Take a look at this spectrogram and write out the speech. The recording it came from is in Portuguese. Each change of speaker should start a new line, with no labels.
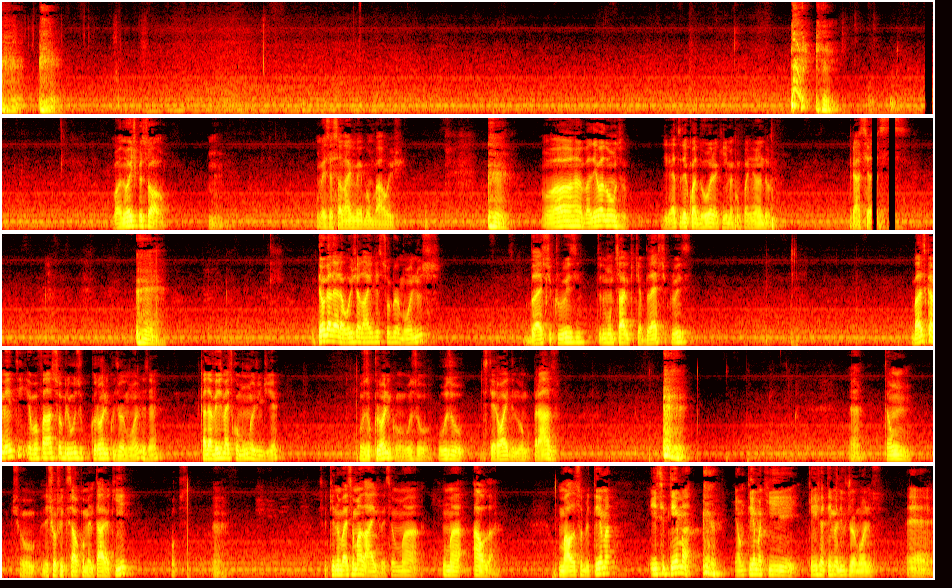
Boa noite, pessoal. Hum. Vamos ver se essa live vai bombar hoje. Valeu, Alonso. Direto do Equador aqui me acompanhando. Graças. Então, galera, hoje a live é sobre hormônios. Blast Cruise. Todo mundo sabe o que é Blast Cruise? Basicamente, eu vou falar sobre o uso crônico de hormônios, né? Cada vez mais comum hoje em dia. Uso crônico, uso, uso de esteroide no longo prazo. É. Então, deixa eu, deixa eu fixar o comentário aqui. Ops. É. Isso aqui não vai ser uma live, vai ser uma, uma aula. Uma aula sobre o tema. Esse tema é um tema que quem já tem meu livro de hormônios é,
